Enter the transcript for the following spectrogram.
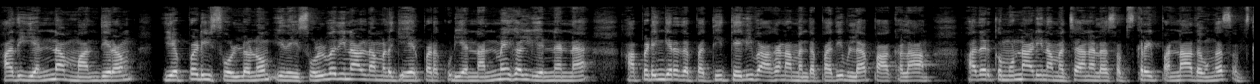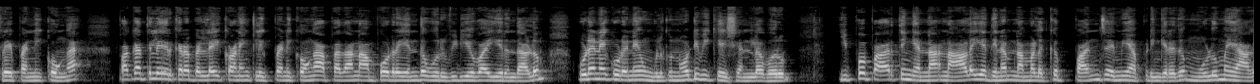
அது என்ன மந்திரம்? எப்படி சொல்லணும்? இதை சொல்வதனால் நம்மளுக்கு ஏற்படக்கூடிய நன்மைகள் என்னென்ன? அப்படிங்கிறத பற்றி தெளிவாக நம்ம இந்த பதிவில் பார்க்கலாம். அதற்கு முன்னாடி நம்ம சேனலை சப்ஸ்கிரைப் பண்ணாதவங்க சப்ஸ்கிரைப் பண்ணிக்கோங்க. பக்கத்தில் இருக்கிற பெல் ஐக்கானையும் கிளிக் பண்ணிக்கோங்க. அப்போ தான் நான் போடுற எந்த ஒரு வீடியோவாக இருந்தாலும் உடனே உங்களுக்கு நோட்டிஃபிகேஷனில் வரும். இப்போ பார்த்தீங்கன்னா நாளைய தினம் நம்மளுக்கு பஞ்சமி அப்படிங்கிறது முழுமையாக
